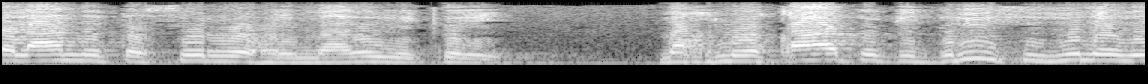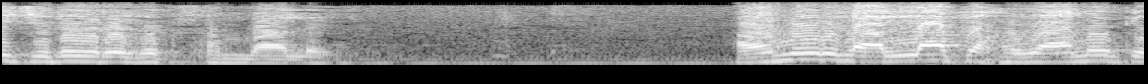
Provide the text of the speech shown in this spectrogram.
بلان تفسیر روح المانی لیکي مخلوقات کې درې سيزونه دي چې د رزق سنبالي او نور د الله په خزانو کې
